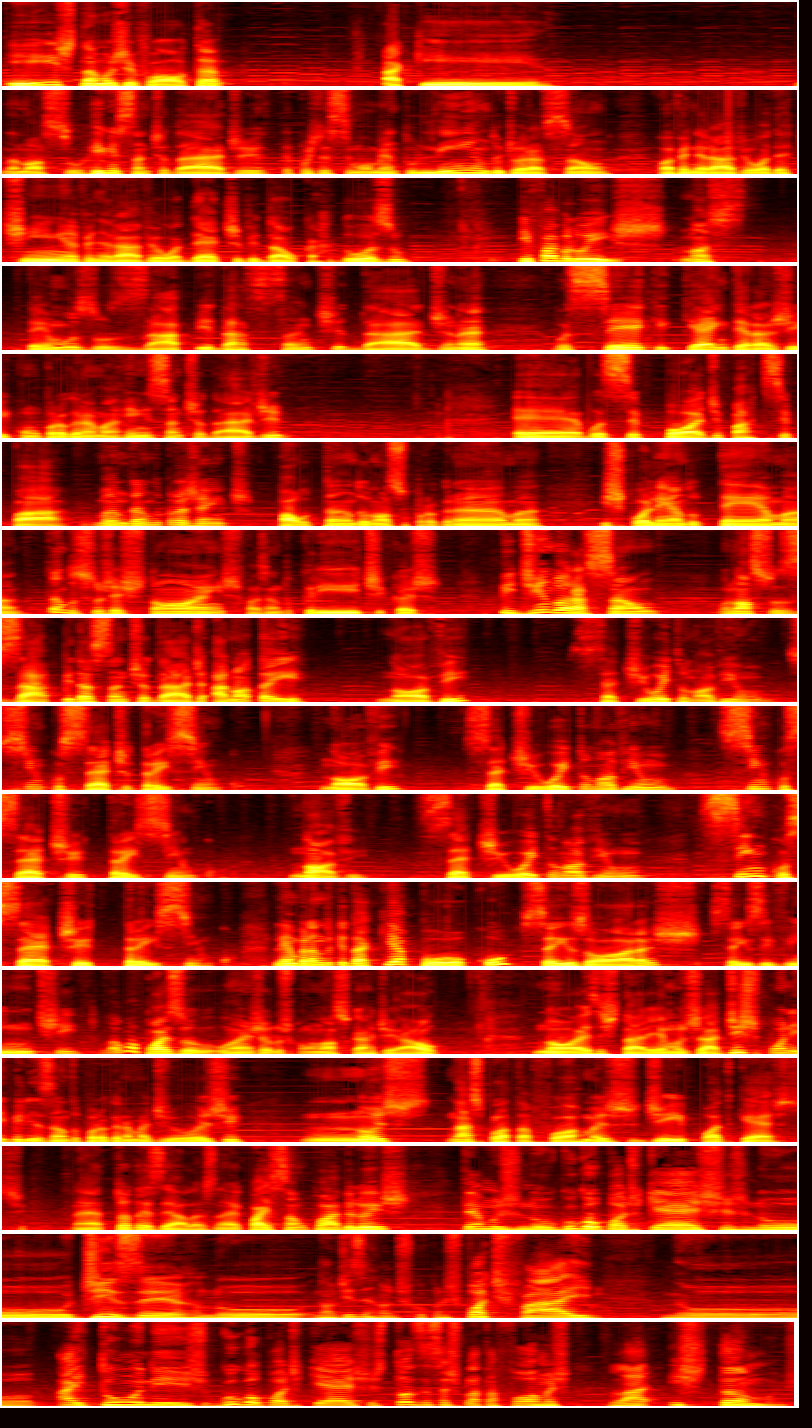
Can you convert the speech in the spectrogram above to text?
E estamos de volta aqui no nosso Rio em Santidade, depois desse momento lindo de oração com a venerável Odetinha, venerável Odete Vidal Cardoso. E Fábio Luiz, nós temos o Zap da Santidade, né? Você que quer interagir com o programa Rio em Santidade, é, você pode participar mandando pra gente, pautando o nosso programa, escolhendo o tema, dando sugestões, fazendo críticas, pedindo oração. O nosso zap da santidade, anota aí, 97891 5735. 97891 5735. 97891 5735. Lembrando que daqui a pouco, 6 horas, 6 e 20, logo após o, o Ângelos com o nosso cardeal, nós estaremos já disponibilizando o programa de hoje nos, nas plataformas de podcast, né? Todas elas, né? Quais são, Fábio Luiz? Temos no Google Podcasts, no Deezer, no. Não, Deezer não, desculpa, no Spotify, no iTunes, Google Podcasts, todas essas plataformas, lá estamos.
